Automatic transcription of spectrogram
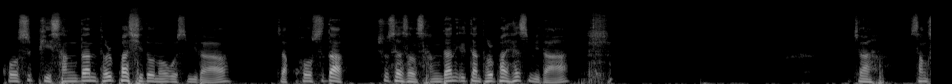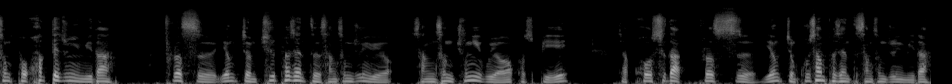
코스피 상단 돌파 시도 나오고 있습니다. 자 코스닥 추세선 상단 일단 돌파했습니다. 자 상승폭 확대 중입니다. 플러스 0.7% 상승 중이고요. 상승 중이고요. 코스피 자 코스닥 플러스 0.93% 상승 중입니다.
